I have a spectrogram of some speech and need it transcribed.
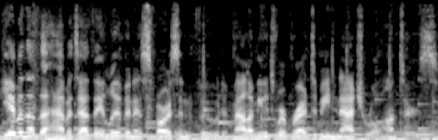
Given that the habitat they live in is sparse in food, Malamutes were bred to be natural hunters.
